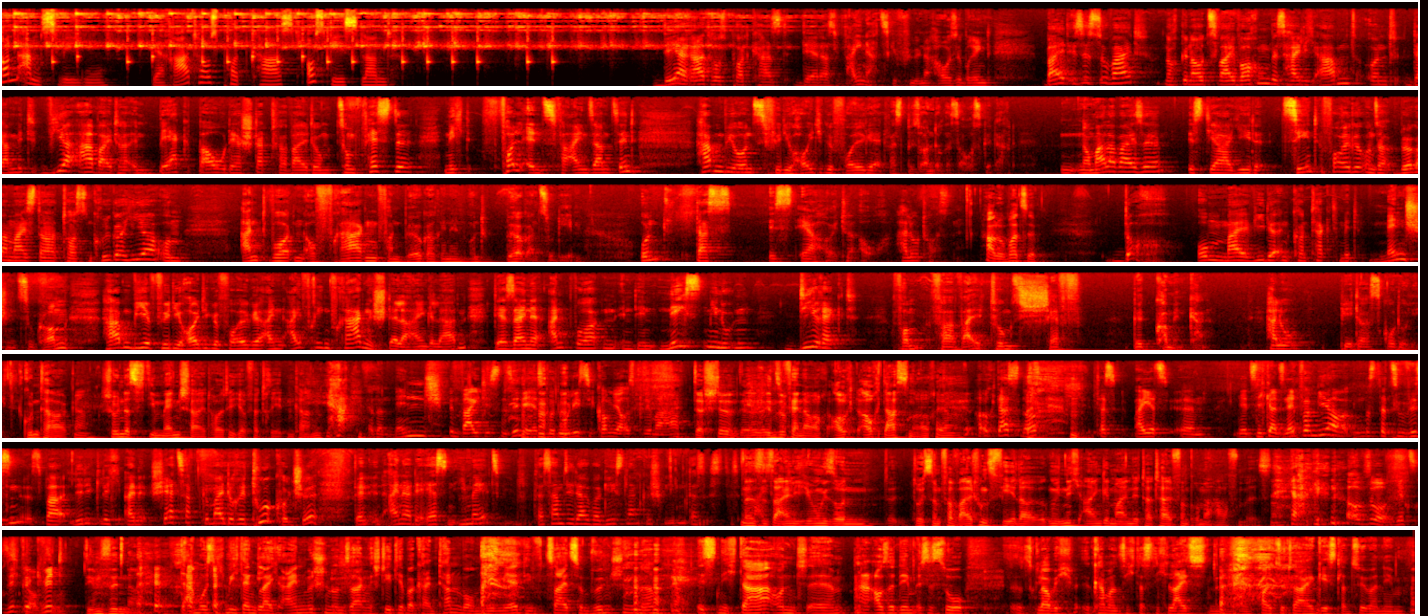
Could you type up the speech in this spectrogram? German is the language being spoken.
Von Amts wegen. Der Rathaus-Podcast aus Geestland. Der Rathaus-Podcast, der das Weihnachtsgefühl nach Hause bringt. Bald ist es soweit, noch genau zwei Wochen bis Heiligabend. Und damit wir Arbeiter im Bergbau der Stadtverwaltung zum Feste nicht vollends vereinsamt sind, haben wir uns für die heutige Folge etwas Besonderes ausgedacht. Normalerweise ist ja jede zehnte Folge unser Bürgermeister Thorsten Krüger hier, um Antworten auf Fragen von Bürgerinnen und Bürgern zu geben. Und das ist er heute auch. Hallo Thorsten. Hallo Matze. Doch, um mal wieder in Kontakt mit Menschen zu kommen, haben wir für die heutige Folge einen eifrigen Fragensteller eingeladen, der seine Antworten in den nächsten Minuten direkt vom Verwaltungschef bekommen kann. Hallo, Peter Skrodolis. Guten Tag. Ja. Schön, dass ich die Menschheit heute hier vertreten kann. Ja, aber Mensch im weitesten Sinne, Herr Skrodolis, Sie kommen ja aus Bremerhaven. Das stimmt. Insofern auch, auch, auch das noch. Ja. Auch das noch. Das war jetzt ähm, jetzt nicht ganz nett von mir, aber man muss dazu wissen, es war lediglich eine scherzhaft gemeinte Retourkutsche, denn in einer der ersten E-Mails, was haben Sie da über Geestland geschrieben? Das ist das, das ist eigentlich irgendwie so ein durch so einen Verwaltungsfehler irgendwie nicht eingemeindeter Teil von Bremerhaven ist. Ne? Ja, genau so. Jetzt sind ich wir quitt. So, dem Sinn nach. Da muss ich mich dann gleich einmischen und sagen, es steht hier aber kein Tannenbaum neben mir. Die Zeit zum Wünschen ne, ist nicht da und ähm, außerdem ist es so, das glaube ich, kann man sich das nicht leisten, heutzutage Geestland zu übernehmen.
